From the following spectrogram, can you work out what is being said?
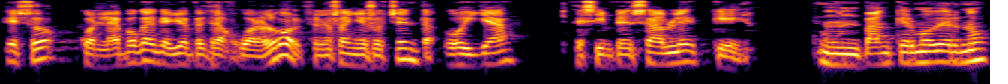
Eso con la época en que yo empecé a jugar al golf, en los años 80. Hoy ya es impensable que un bunker moderno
